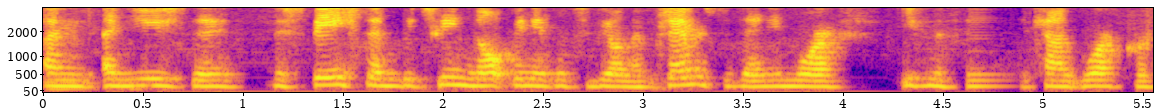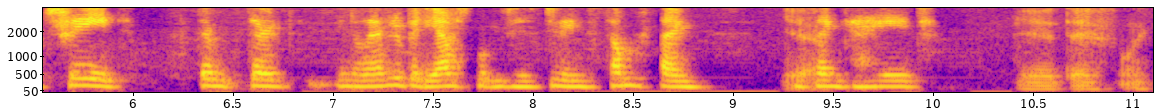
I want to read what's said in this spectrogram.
and, and use the, the space in between not being able to be on their premises anymore, even if they can't work or trade. They're, they're you know, everybody to is doing something to Yeah. think ahead. Yeah, definitely.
